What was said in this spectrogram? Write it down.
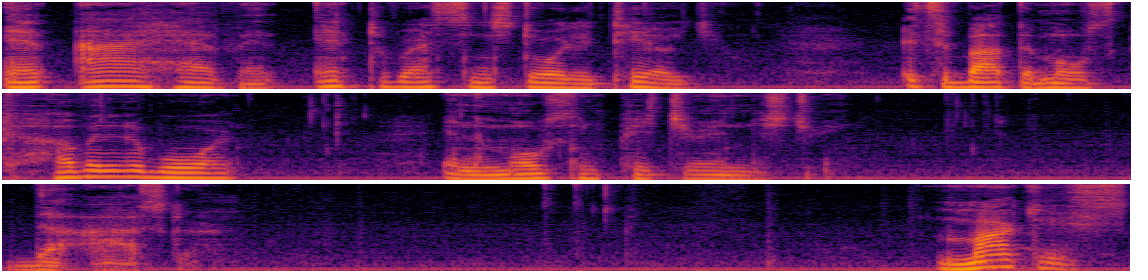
and I have an interesting story to tell you. It's about the most coveted award in the motion picture industry the Oscar. Marcus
